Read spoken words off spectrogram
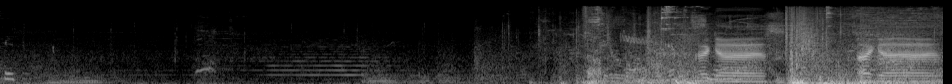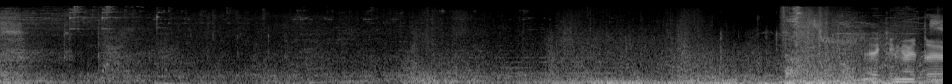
Okay. Hi guys. Hi guys. Hey King Arthur.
